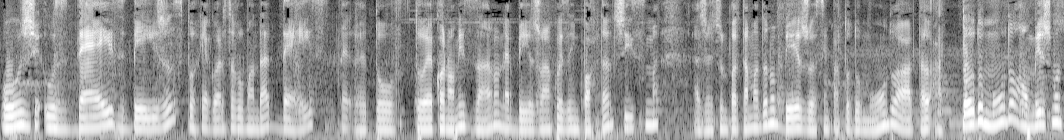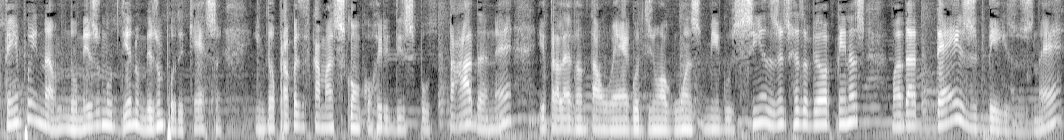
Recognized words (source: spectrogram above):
Hoje, os 10 beijos, porque agora só vou mandar 10. Eu tô, tô economizando, né? Beijo é uma coisa importantíssima. A gente não pode estar mandando beijo assim pra todo mundo, a, a todo mundo ao mesmo tempo e na, no mesmo dia, no mesmo podcast. Então, pra coisa ficar mais concorrida e disputada, né? E pra levantar o ego de um, algumas miguxinhas, a gente resolveu apenas mandar 10 beijos, né?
